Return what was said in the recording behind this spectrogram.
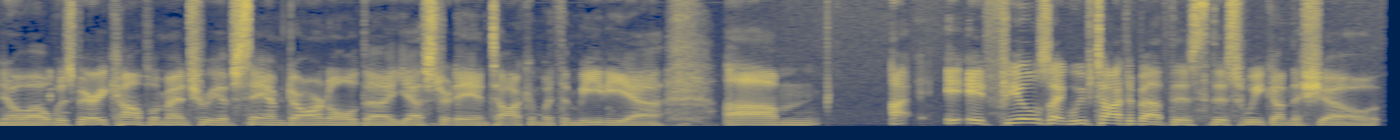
you know, uh, was very complimentary of Sam Darnold uh, yesterday and talking with the media. Um, I, it it feels like we've talked about this this week on the show.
